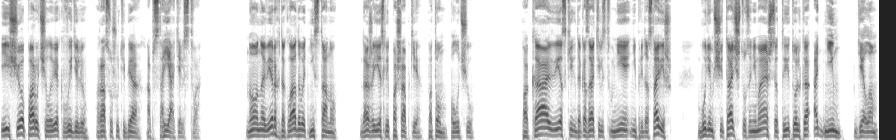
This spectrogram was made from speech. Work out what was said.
И еще пару человек выделю, раз уж у тебя обстоятельства. Но наверх докладывать не стану, даже если по шапке потом получу. Пока веских доказательств мне не предоставишь, будем считать, что занимаешься ты только одним делом.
